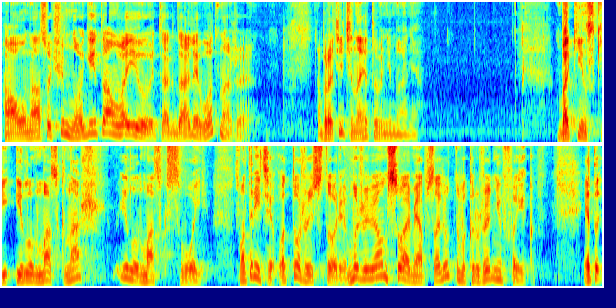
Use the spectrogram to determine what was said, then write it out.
а у нас очень многие там воюют и так далее. Вот наже. Обратите на это внимание. Бакинский, Илон Маск наш, Илон Маск свой. Смотрите, вот тоже история. Мы живем с вами абсолютно в окружении фейков. Это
